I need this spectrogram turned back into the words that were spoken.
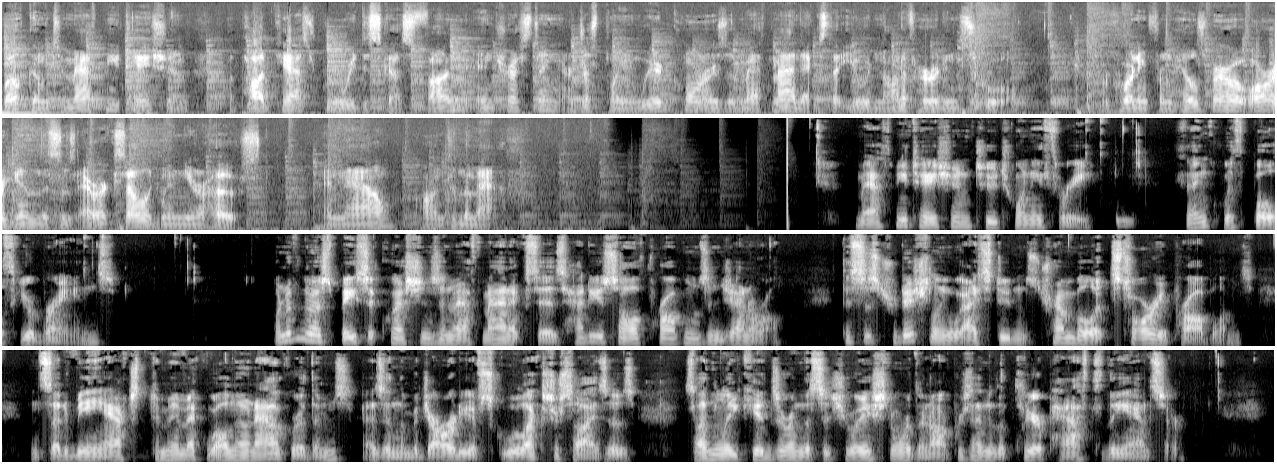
Welcome to Math Mutation, a podcast where we discuss fun, interesting, or just plain weird corners of mathematics that you would not have heard in school. Recording from Hillsboro, Oregon, this is Eric Seligman, your host. And now, on to the math. Math Mutation 223 Think with both your brains. One of the most basic questions in mathematics is how do you solve problems in general? This is traditionally why students tremble at story problems. Instead of being asked to mimic well-known algorithms, as in the majority of school exercises, suddenly kids are in the situation where they're not presented a clear path to the answer.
